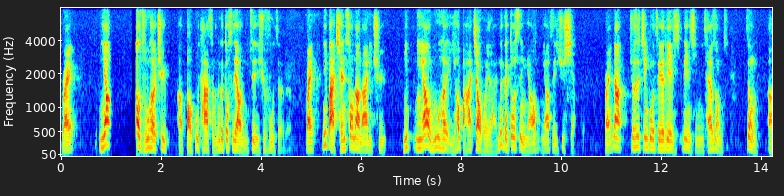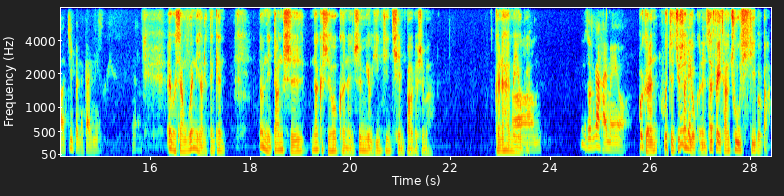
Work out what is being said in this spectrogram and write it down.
，right？你要要如何去啊、呃保护它什么，那个都是要你自己去负责的，right？你把钱送到哪里去，你你要如何以后把它叫回来，那个都是你要你要自己去想的，right？那就是经过这些练练习，你才有这种这种啊、呃基本的概念。哎，我想问你啊，等看，那你当时那个时候可能是没有硬件钱包的是吗？可能还没有吧，嗯那个时候应该还没有，不可能或者就算有可能是非常初期吧。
